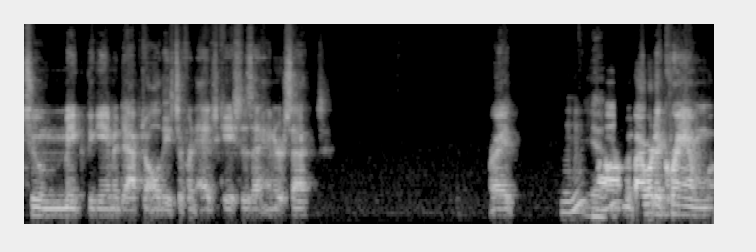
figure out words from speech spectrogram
to make the game adapt to all these different edge cases that intersect. Right? Yeah. Um, if I were to cram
